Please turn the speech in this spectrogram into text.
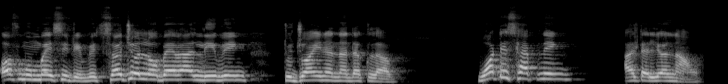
of Mumbai City with Sergio Lobera leaving to join another club. What is happening? I'll tell you all now.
